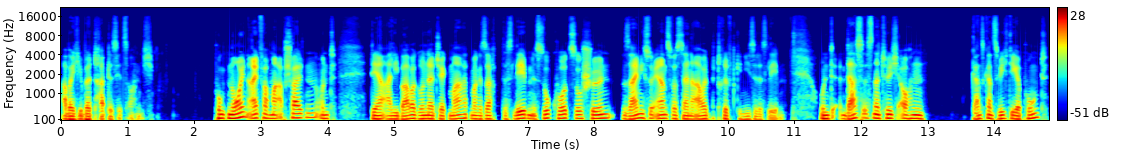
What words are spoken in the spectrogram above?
aber ich übertreibe das jetzt auch nicht. Punkt 9, einfach mal abschalten und der Alibaba-Gründer Jack Ma hat mal gesagt, das Leben ist so kurz, so schön, sei nicht so ernst, was deine Arbeit betrifft, genieße das Leben. Und das ist natürlich auch ein ganz, ganz wichtiger Punkt,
